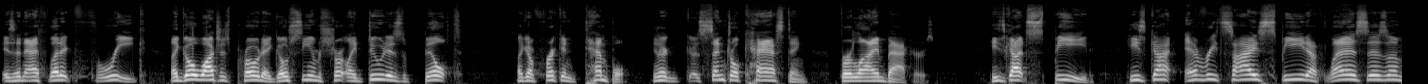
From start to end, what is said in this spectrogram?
Is an athletic freak. Like go watch his pro day. Go see him short. Like dude is built like a freaking temple. He's a central casting for linebackers. He's got speed. He's got every size, speed, athleticism,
